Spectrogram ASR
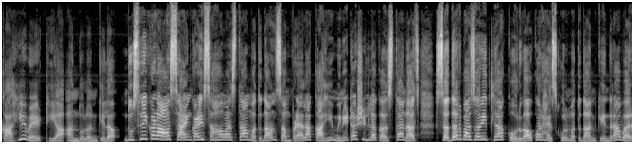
काही वेळ ठिया आंदोलन केलं. दुसरीकडे आज सायंकाळी सहा वाजता मतदान संपण्याला काही मिनिटं शिल्लक असतानाच सदर बाजार इथल्या कोरगावकर हायस्कूल मतदान केंद्रावर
